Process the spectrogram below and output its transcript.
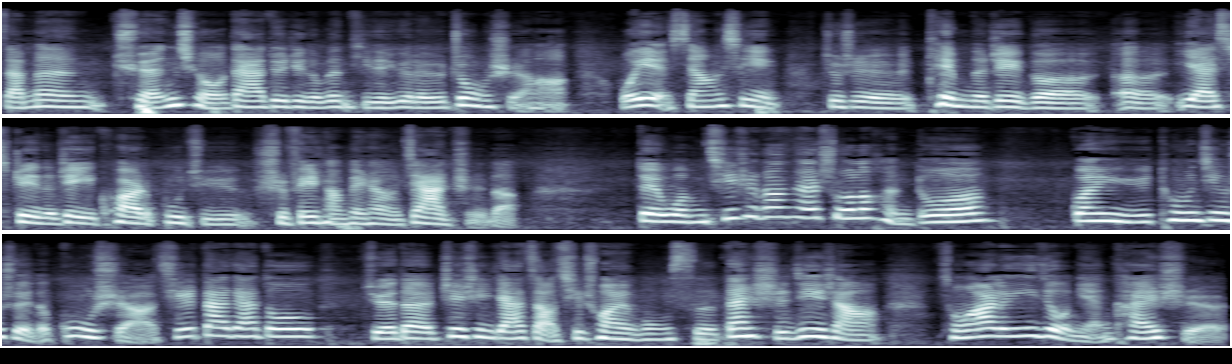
咱们全球大家对这个问题的越来越重视哈，我也相信就是 Tim 的这个呃 ESG 的这一块的布局是非常非常有价值的。对我们其实刚才说了很多。关于通净水的故事啊，其实大家都觉得这是一家早期创业公司，但实际上从二零一九年开始，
